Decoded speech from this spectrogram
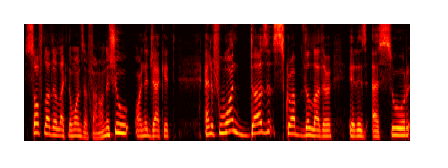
soft leather like the ones are found on the shoe or in the jacket. And if one does scrub the leather, it is asur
